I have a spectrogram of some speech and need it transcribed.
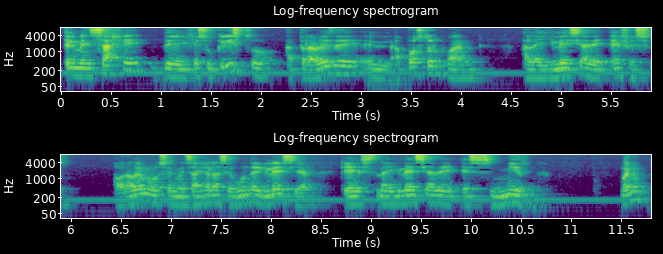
el mensaje de Jesucristo a través del apóstol Juan a la iglesia de Éfeso. Ahora vemos el mensaje a la segunda iglesia, que es la iglesia de Esmirna. Bueno,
